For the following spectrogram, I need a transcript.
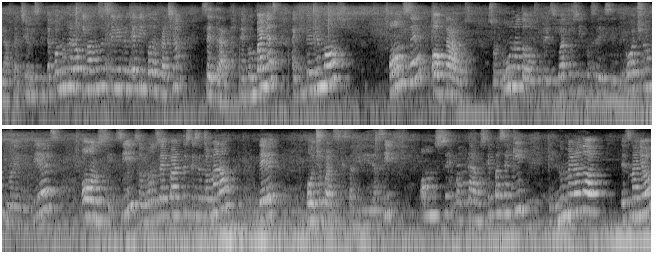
la fracción escrita con número y vamos a escribir de qué tipo de fracción se trata. ¿Me acompañas? Aquí tenemos 11 octavos. Son 1, 2, 3, 4, 5, 6, 7, 8, 9, 10, 11. ¿Sí? Son 11 partes que se tomaron de 8 partes que están divididas. ¿Sí? 11 octavos. ¿Qué pasa aquí? El numerador es mayor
